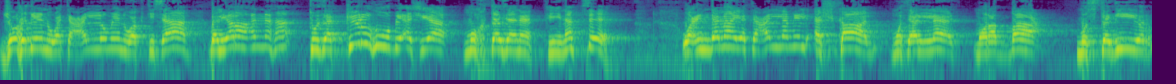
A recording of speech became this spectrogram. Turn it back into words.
جهد وتعلم واكتساب بل يرى أنها تذكره بأشياء مختزنة في نفسه. وعندما يتعلم الأشكال مثلث مربع مستدير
